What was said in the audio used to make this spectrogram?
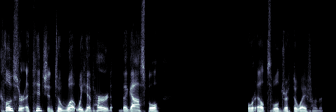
closer attention to what we have heard, the gospel, or else we'll drift away from it.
